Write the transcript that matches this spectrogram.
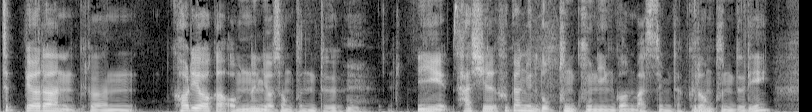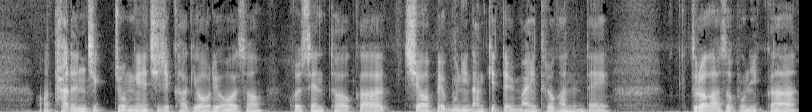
특별한 그런 커리어가 없는 여성분들이 네. 사실 흡연율이 높은 군인 건 맞습니다. 그런 음. 분들이 어, 다른 직종에 취직하기 어려워서 콜센터가 취업의 문이 남기 때문에 많이 들어갔는데 들어가서 보니까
